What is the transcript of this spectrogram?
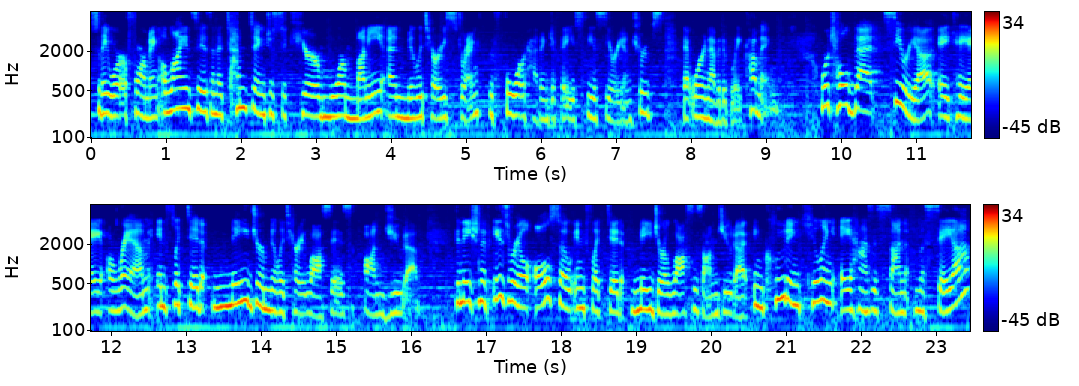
so they were forming alliances and attempting to secure more money and military strength before having to face the Assyrian troops that were inevitably coming. We're told that Syria, aka Aram, inflicted major military losses on Judah. The nation of Israel also inflicted major losses on Judah, including killing Ahaz's son Maaseiah,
